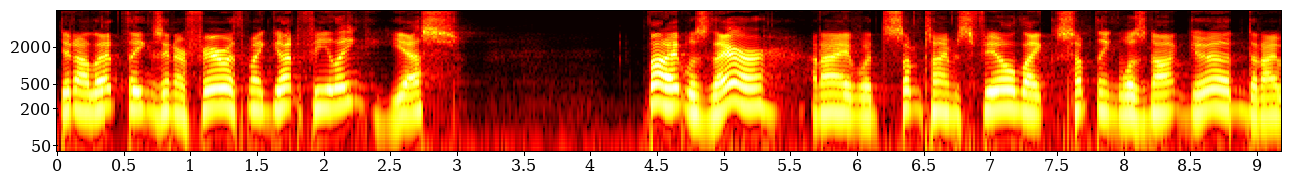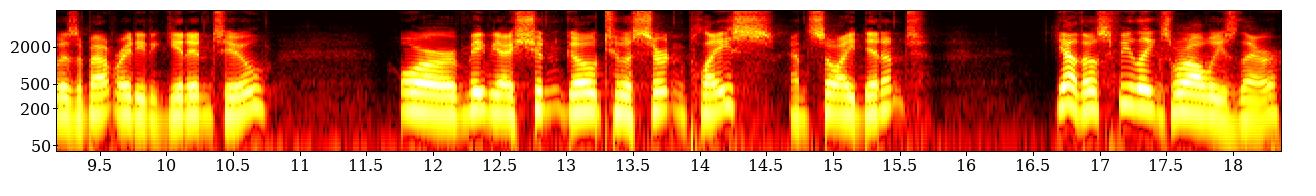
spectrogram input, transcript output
Did I let things interfere with my gut feeling? Yes. But it was there, and I would sometimes feel like something was not good that I was about ready to get into. Or maybe I shouldn't go to a certain place, and so I didn't. Yeah, those feelings were always there.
